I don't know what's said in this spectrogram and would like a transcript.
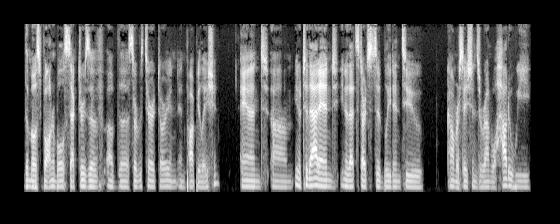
the most vulnerable sectors of of the service territory and, and population. And um, you know, to that end, you know, that starts to bleed into conversations around well, how do we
